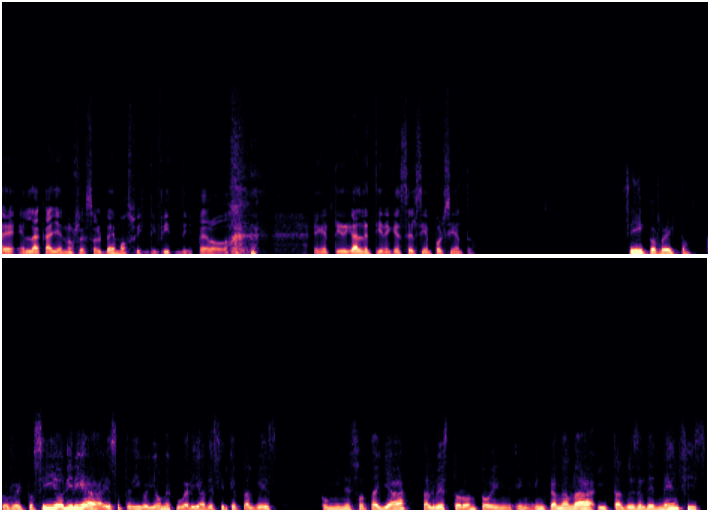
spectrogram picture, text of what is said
eh, en la calle nos resolvemos 50-50, pero en el TD Garden tiene que ser 100%. Sí, correcto, correcto. Sí, yo diría, eso te digo, yo me jugaría a decir que tal vez con Minnesota ya, tal vez Toronto en, en, Canadá y tal vez el de Memphis,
